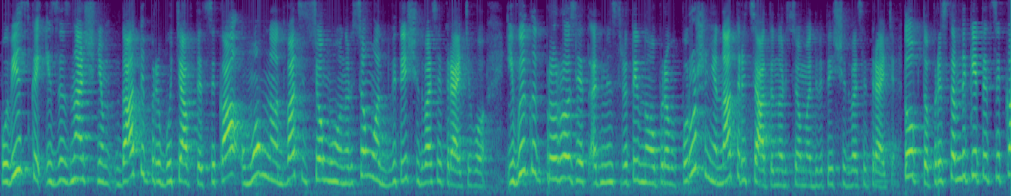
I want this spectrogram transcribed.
Повістка із зазначенням дати прибуття в ТЦК умовно 27.07.2023 і виклик про розгляд адміністративного правопорушення на 30.07.2023. Тобто представники ТЦК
